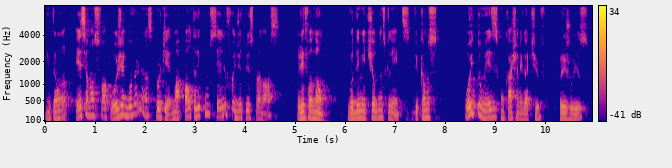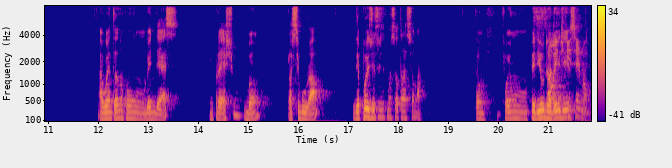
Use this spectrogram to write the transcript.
Então, esse é o nosso foco. Hoje é governança. Por quê? Numa pauta de conselho foi dito isso para nós. A gente falou, não, vou demitir alguns clientes. Ficamos oito meses com caixa negativo, prejuízo, aguentando com BNDES, empréstimo, banco, para segurar. E depois disso a gente começou a tracionar. Então, foi um período Decisão ali é difícil, de. Irmão.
